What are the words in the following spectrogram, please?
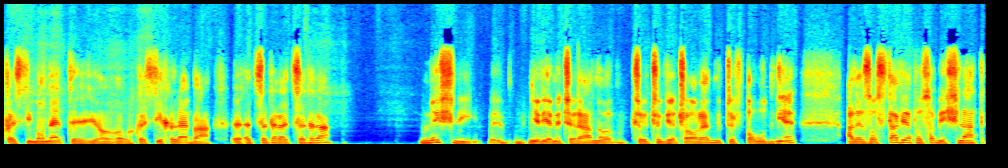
kwestii monety, o kwestii chleba, etc., etc., myśli, nie wiemy czy rano, czy, czy wieczorem, czy w południe, ale zostawia po sobie ślad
